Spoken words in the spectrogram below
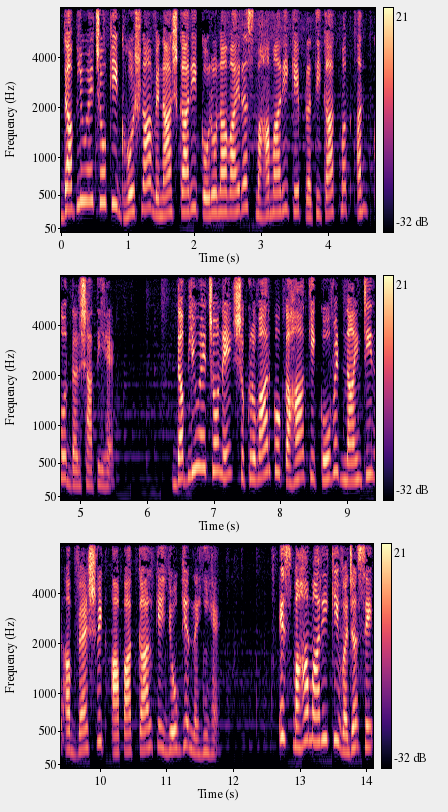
डब्ल्यूएचओ की घोषणा विनाशकारी कोरोना वायरस महामारी के प्रतीकात्मक अंत को दर्शाती है। डब्ल्यूएचओ ने शुक्रवार को कहा कि कोविड 19 अब वैश्विक आपातकाल के योग्य नहीं है। इस महामारी की वजह से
